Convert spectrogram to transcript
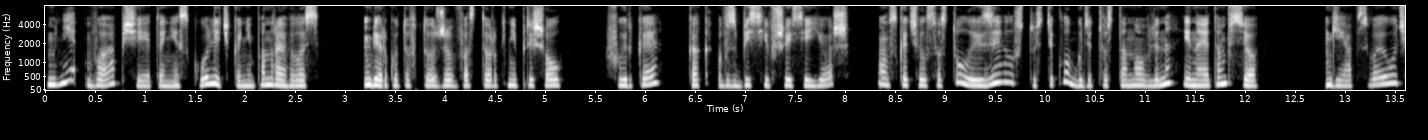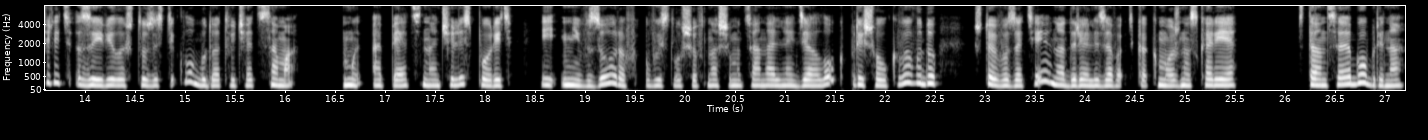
Мне вообще это нисколечко не понравилось. Беркутов тоже в восторг не пришел. Фыркая, как взбесившийся еж, он вскочил со стула и заявил, что стекло будет восстановлено, и на этом все. Я, в свою очередь, заявила, что за стекло буду отвечать сама. Мы опять начали спорить, и Невзоров, выслушав наш эмоциональный диалог, пришел к выводу, что его затею надо реализовать как можно скорее. «Станция Бобрина»,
